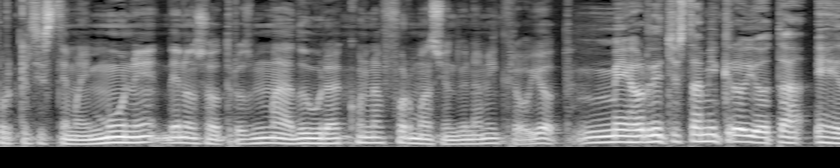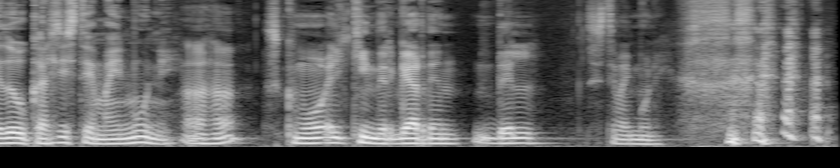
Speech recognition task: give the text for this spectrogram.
porque el sistema inmune de nosotros madura con la formación de una microbiota. Mejor dicho, esta microbiota educa el sistema inmune. Ajá. Es como el kindergarten del sistema inmune.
